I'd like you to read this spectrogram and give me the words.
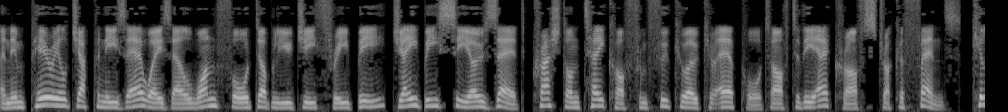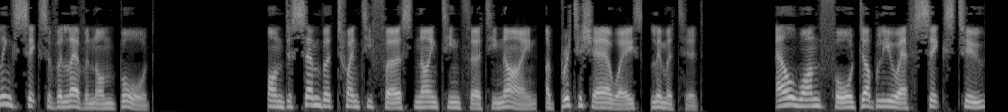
an Imperial Japanese Airways L-14WG-3B JBCOZ crashed on takeoff from Fukuoka Airport after the aircraft struck a fence, killing six of 11 on board. On December 21, 1939, a British Airways, Limited. L-14WF-62,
